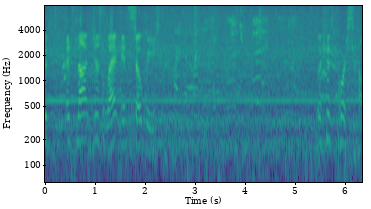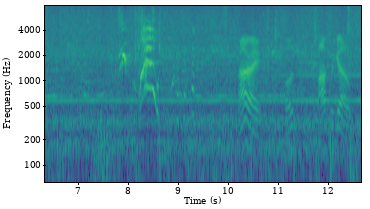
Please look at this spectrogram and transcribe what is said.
It's, it's not just wet, it's soapy. I know. Look at his poor self. Woo! All right, well, off we go.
